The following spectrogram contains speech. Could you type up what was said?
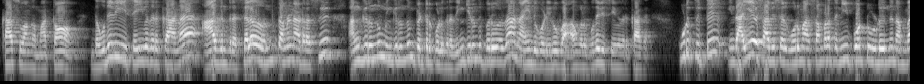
காசு வாங்க மாட்டோம். இந்த உதவியை செய்வதற்கான ஆகின்ற செலவு வந்து தமிழ்நாடு அரசு அங்கிருந்தும் இங்கிருந்தும் பெற்றுக்கொள்கிறது இங்கிருந்து பெறுவது தான் அந்த ஐந்து கோடி ரூபாய் அவங்களுக்கு உதவி செய்வதற்காக. கொடுத்துட்டு இந்த ஐஏஎஸ் ஆபீசருக்கு ஒரு மாசம் சம்பளத்தை நீ போட்டு விடுன்னு நம்ம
